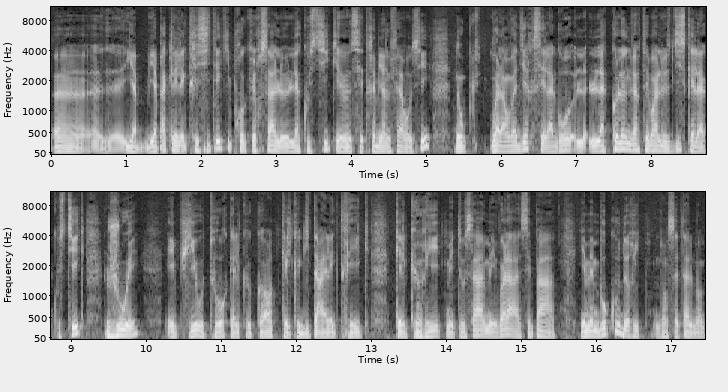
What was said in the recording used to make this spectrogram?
Il euh, n'y a, pas que l'électricité qui procure ça, l'acoustique, euh, c'est très bien le faire aussi. Donc voilà, on va dire que c'est la, la colonne vertébrale de ce disque, elle est acoustique, jouée, et puis autour quelques cordes, quelques guitares électriques, quelques rythmes et tout ça. Mais voilà, c'est pas. Il y a même beaucoup de rythmes dans cet album.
